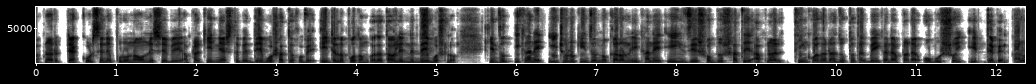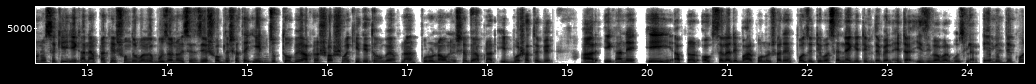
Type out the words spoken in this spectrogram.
আপনার ট্যাগ কোর্সেনে প্রোনাউন হিসেবে আপনার কি নিয়ে আসতে হবে, দে বসাতে হবে। এইটা হলো প্রথম কথা, তাহলে দে বসল। কিন্তু এখানে ইট হলো কি জন্য? কারণ এখানে এই যে শব্দের সাথে আপনার থিং কথাটা যুক্ত থাকবে, এখানে আপনারা অবশ্যই ইট দেবেন। কারণ হচ্ছে কি, এখানে আপনাকে সুন্দরভাবে বোঝানো হয়েছে, যে শব্দের সাথে ইট যুক্ত হবে, আপনার সবসময় কি দিতে হবে? আপনার প্রোনাউন হিসেবে আপনার ইট বসাতে হবে। আর এখানে এই আপনার অক্সিলারি ভার্ব অনুসারে পজিটিভ আছে নেগেটিভ দেবেন। এটা ইজি বাবার বুঝলেন। এবার দেখুন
